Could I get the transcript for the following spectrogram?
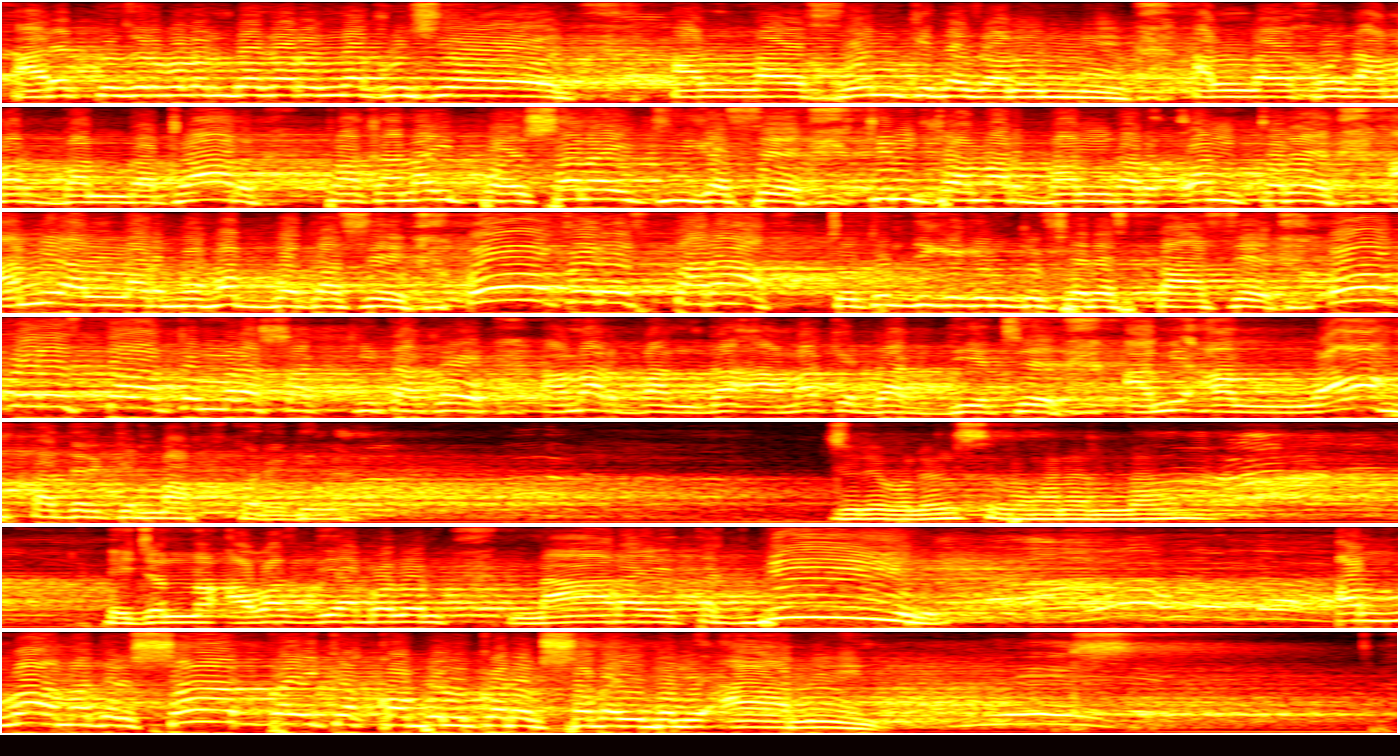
আর একটু জোর বলুন বেজার না খুশি হন। আল্লাহ এখন কিনা জানেননি? আল্লাহ এখন আমার বান্দাটার টাকা নাই, পয়সা নাই, ঠিক আছে, কিন্তু আমার বান্দার অন্তরে আমি আল্লাহর মহব্বত আছে। ও ফেরেস্তারা চতুর্দিকে কিন্তু ফেরেস্তা আছে। ও ফেরেস্তারা তোমরা সাক্ষী থাকো, আমার বান্দা আমাকে ডাক দিয়েছে, আমি আল্লাহ তাদেরকে মাফ করে দিলাম। জুড়ে বলেন সুবহান আল্লাহ এই জন্য আওয়াজ দিয়া বলুন, নারায় তাকবীর। আল্লাহ আমাদের সবাইকে কবুল করে সবাই বলি আমিন।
